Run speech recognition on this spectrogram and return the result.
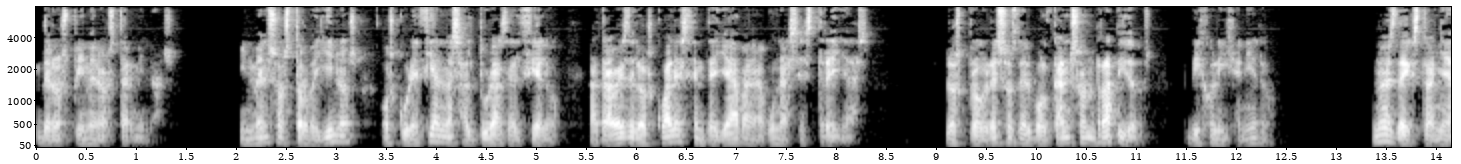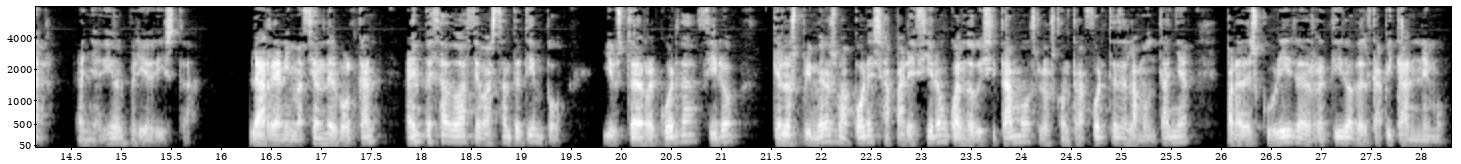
de los primeros términos. Inmensos torbellinos oscurecían las alturas del cielo, a través de los cuales centelleaban algunas estrellas. Los progresos del volcán son rápidos, dijo el ingeniero. No es de extrañar, añadió el periodista. La reanimación del volcán ha empezado hace bastante tiempo, y usted recuerda, Ciro, que los primeros vapores aparecieron cuando visitamos los contrafuertes de la montaña para descubrir el retiro del capitán Nemo.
